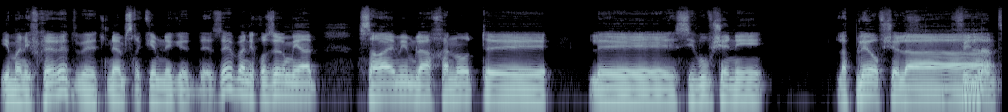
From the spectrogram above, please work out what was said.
עם הנבחרת ואת שני המשחקים נגד אה, זה, ואני חוזר מיד עשרה ימים להכנות אה, לסיבוב שני לפלייאוף של ה... פינלנד.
